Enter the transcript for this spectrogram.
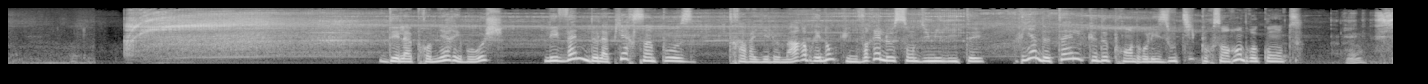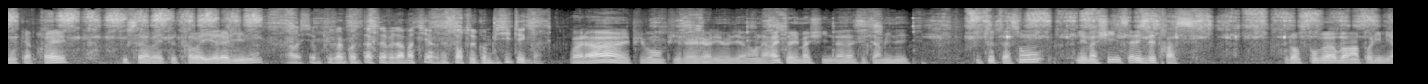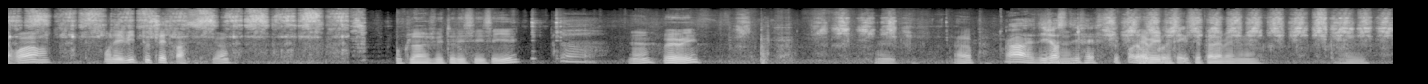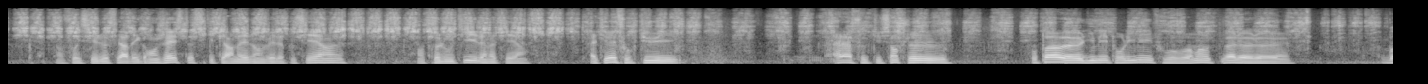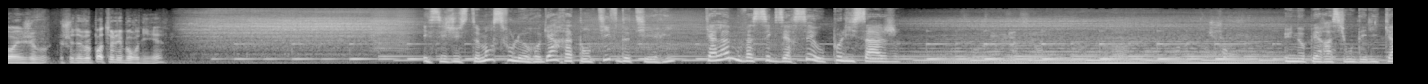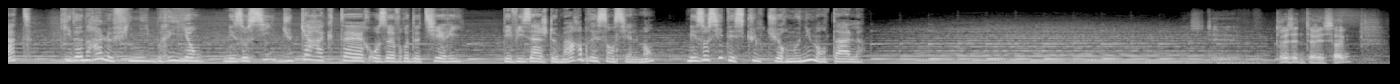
Dès la première ébauche, les veines de la pierre s'imposent. Travailler le marbre est donc une vraie leçon d'humilité. Rien de tel que de prendre les outils pour s'en rendre compte. Voilà. Donc après, tout ça va être travaillé à la ligne. Ah ouais, c'est un plus grand contact avec la matière, une sorte de complicité. Quoi. Voilà, et puis bon, puis là, là, là, on arrête les machines, là, c'est terminé. De toute façon, les machines, ça laisse des traces. Lorsqu'on veut avoir un polymiroir, on évite toutes les traces. tu vois. Donc là, je vais te laisser essayer. Hein? Oui, oui. Hop. Ah, déjà, c'est pas Ah la oui, même c'est pas la même. Il faut essayer de faire des grands gestes, ce qui permet d'enlever la poussière hein, entre l'outil et la matière. Ah, tu vois, il faut que tu. Ah là, faut que tu sentes le. Faut pas euh, limer pour limer, il faut vraiment, tu vois, le. le- Bon, et je, je ne veux pas te l'éborgner. Hein. Et c'est justement sous le regard attentif de Thierry qu'Alan va s'exercer au polissage. Une opération délicate qui donnera le fini brillant, mais aussi du caractère aux œuvres de Thierry. Des visages de marbre essentiellement, mais aussi des sculptures monumentales. C'était très intéressant.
